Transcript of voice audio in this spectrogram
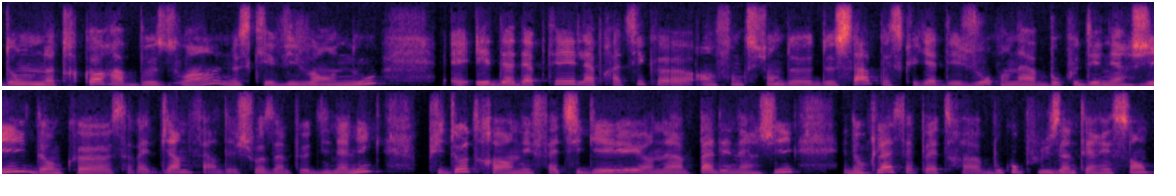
dont notre corps a besoin, de ce qui est vivant en nous, et, d'adapter la pratique euh, en fonction de, ça, parce qu'il y a des jours où on a beaucoup d'énergie, donc euh, ça va être bien de faire des choses un peu dynamiques, puis d'autres, on est fatigué, on n'a pas d'énergie, et donc là, ça peut être beaucoup plus intéressant,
